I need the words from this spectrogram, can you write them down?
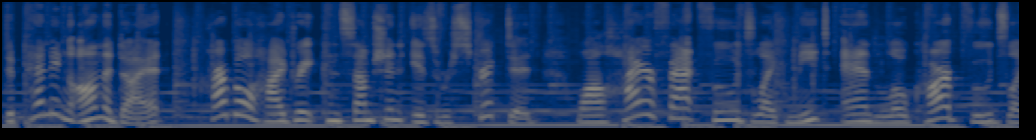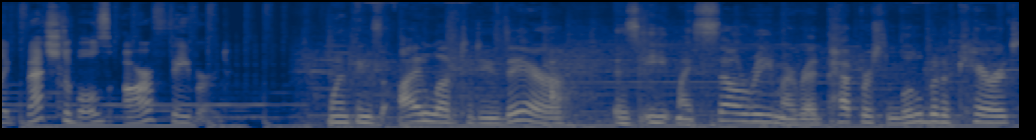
Depending on the diet, carbohydrate consumption is restricted, while higher fat foods like meat and low carb foods like vegetables are favored. One of the things I love to do there is eat my celery, my red peppers, a little bit of carrots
